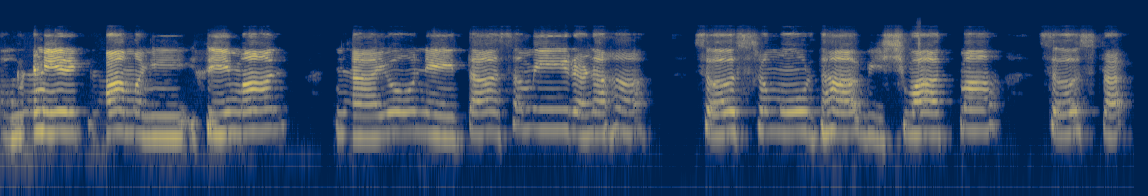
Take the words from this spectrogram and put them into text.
अग्रणीर्ग्रामणी श्रीमान् न्यायो नेता समीरणः सहस्रमूर्धा विश्वात्मा सहस्रा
